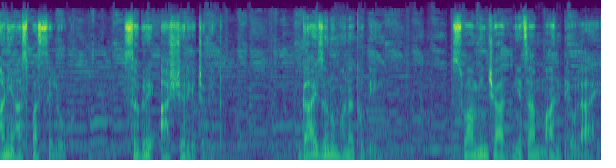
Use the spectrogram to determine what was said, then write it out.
आणि आसपासचे लोक सगळे आश्चर्यचकित. गाय जणू म्हणत होती स्वामींच्या आज्ञेचा मान ठेवला आहे.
